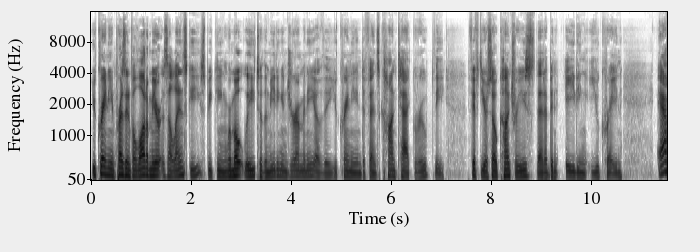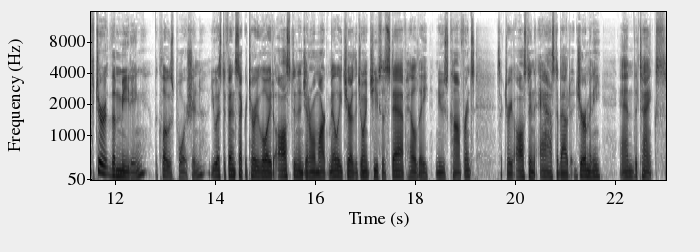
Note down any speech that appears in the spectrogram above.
Ukrainian President Volodymyr Zelensky speaking remotely to the meeting in Germany of the Ukrainian Defense Contact Group, the 50 or so countries that have been aiding Ukraine. After the meeting, the closed portion, U.S. Defense Secretary Lloyd Austin and General Mark Milley, chair of the Joint Chiefs of Staff, held a news conference. Secretary Austin asked about Germany and the tanks.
